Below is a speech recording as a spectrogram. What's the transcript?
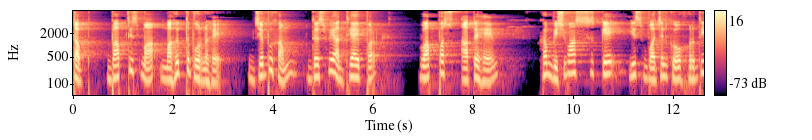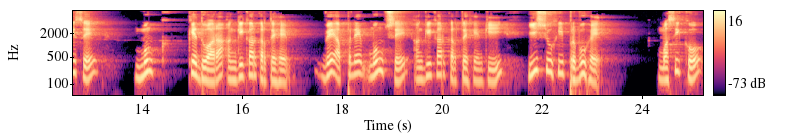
तब बाप्तिस्मा महत्वपूर्ण है। जब हम दसवें अध्याय पर वापस आते हैं, हम विश्वास के इस वचन को हृदय से मुँह के द्वारा अंगीकार करते हैं। वे अपने मुँह से अंगीकार करते हैं कि यीशु ही प्रभु है। मसीह को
